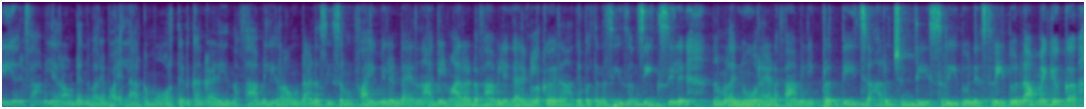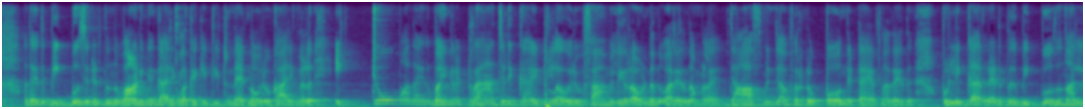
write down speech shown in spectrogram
ഈ ഒരു ഫാമിലി റൗണ്ട് എന്ന് പറയുമ്പോൾ എല്ലാവർക്കും ഓർത്തെടുക്കാൻ കഴിയുന്ന ഫാമിലി റൗണ്ടാണ് സീസൺ ഫൈവിൽ ഉണ്ടായിരുന്ന അഖിൽമാരുടെ ഫാമിലിയും കാര്യങ്ങളൊക്കെ വരുന്നത്. അതേപോലെ തന്നെ സീസൺ സിക്സിൽ നമ്മൾ നൂറയുടെ ഫാമിലി പ്രത്യേകിച്ച് അർജുന്റെ ശ്രീധുവിന്റെ ശ്രീധുവിന്റെ അമ്മയ്ക്കൊക്കെ അതായത് ബിഗ് ബോസിന്റെ അടുത്തുനിന്ന് വാണിംഗും കാര്യങ്ങളൊക്കെ കിട്ടിയിട്ടുണ്ടായിരുന്നു ഓരോ കാര്യങ്ങൾ ഏറ്റവും അതായത് ഭയങ്കര ട്രാജഡിക് ആയിട്ടുള്ള ഒരു ഫാമിലി റൗണ്ട് എന്ന് പറയുന്നത് നമ്മളെ ജാസ്മിൻ ജാഫറിന്റെ ഉപ്പ വന്നിട്ടായിരുന്നു. അതായത് പുള്ളിക്കാരന്റെ അടുത്ത് ബിഗ് ബോസ് നല്ല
